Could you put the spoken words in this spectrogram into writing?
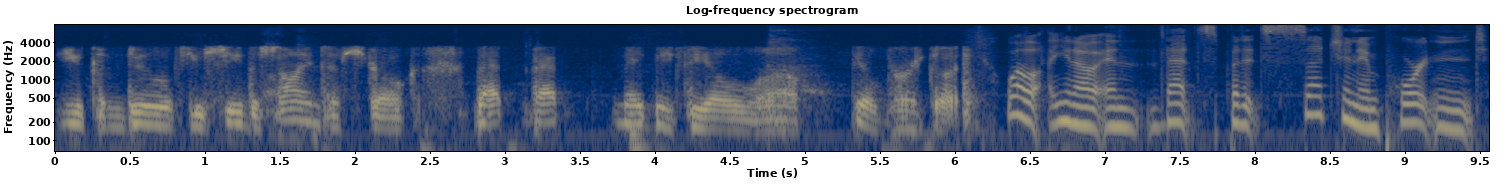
you can do if you see the signs of stroke, that that made me feel uh, feel very good. Well, you know, and that's, but it's such an important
